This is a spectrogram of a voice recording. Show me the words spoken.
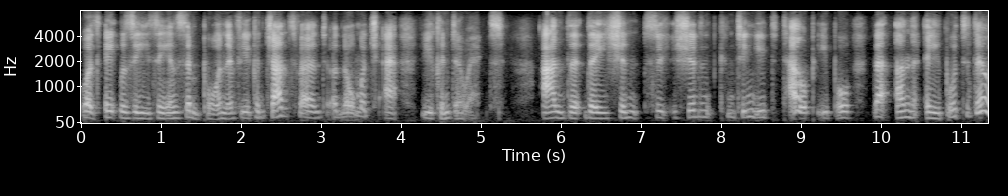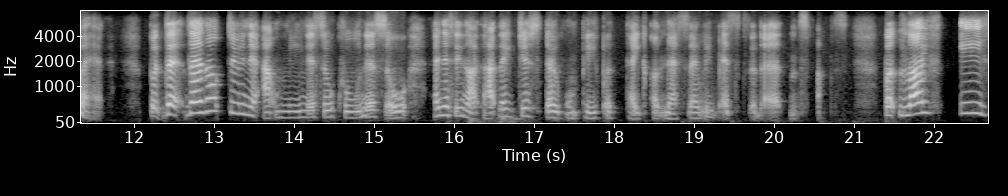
was it was easy and simple. And if you can transfer into a normal chair, you can do it and that they shouldn't shouldn't continue to tell people they're unable to do it. But they're, they're not doing it out of meanness or coolness or anything like that. They just don't want people to take unnecessary risks and hurt themselves. But life is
